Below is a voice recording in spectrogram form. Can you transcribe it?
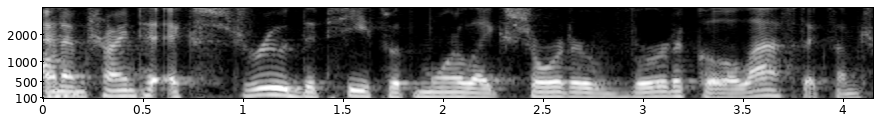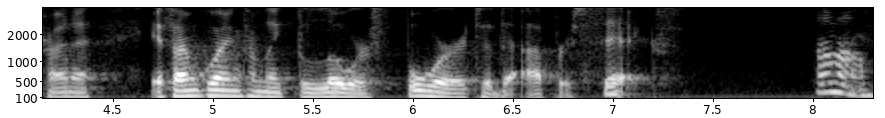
and I'm trying to extrude the teeth with more like shorter vertical elastics. I'm trying to, if I'm going from like the lower four to the upper six, oh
